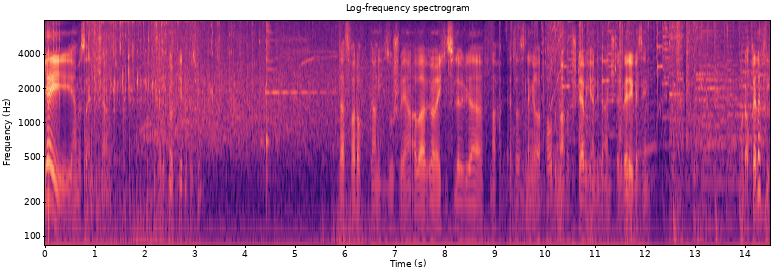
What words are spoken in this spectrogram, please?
Yay, haben wir es endlich geschafft. Das ist nur vierten Versuch. Das war doch gar nicht so schwer, aber immer wenn ich dieses Level wieder nach etwas längerer Pause mache, sterbe ich an dieser einen Stelle. Werdet ihr gleich sehen. Und auch relativ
